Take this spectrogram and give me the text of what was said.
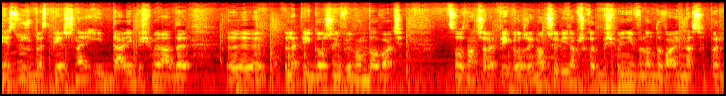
Jest już bezpieczne i dalibyśmy radę y, lepiej, gorzej wylądować. Co znaczy lepiej, gorzej? No czyli na przykład byśmy nie wylądowali na super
